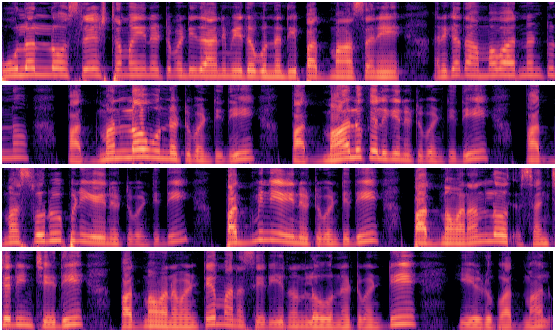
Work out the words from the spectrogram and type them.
పూలల్లో శ్రేష్టమైనటువంటి దాని మీద ఉన్నది పద్మాసనే అని కదా అమ్మవారిని అంటున్నాం. పద్మంలో ఉన్నటువంటిది పద్మాలు కలిగినటువంటిది పద్మస్వరూపిణి అయినటువంటిది పద్మిని అయినటువంటిది పద్మవనంలో సంచరించేది. పద్మవనం అంటే మన శరీరంలో ఉన్నటువంటి ఏడు పద్మాలు.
